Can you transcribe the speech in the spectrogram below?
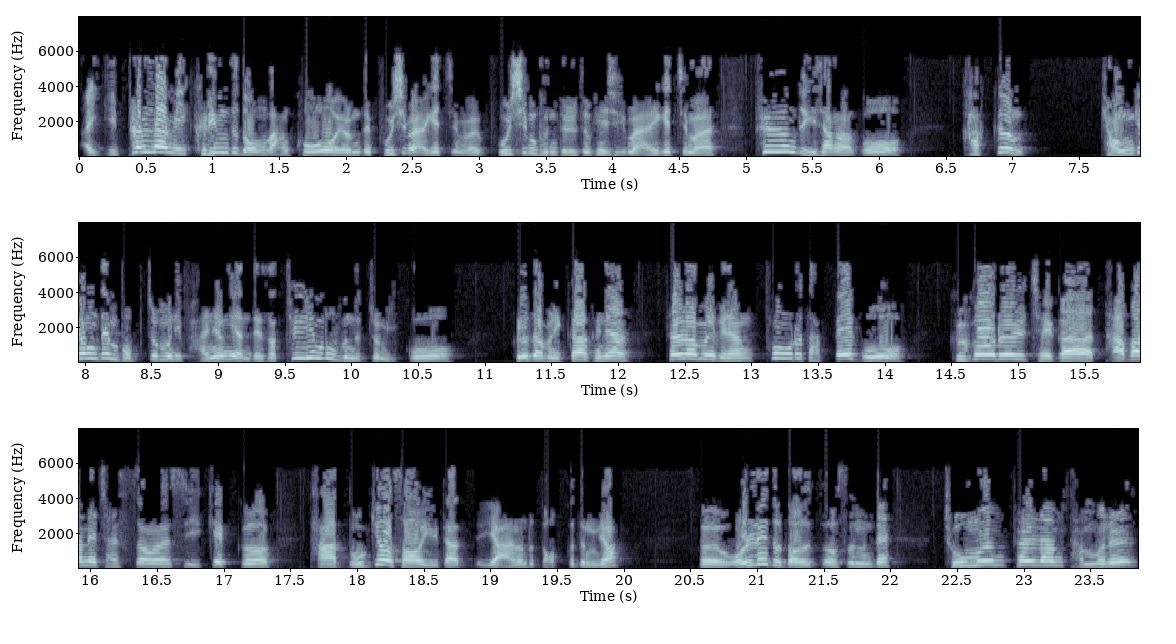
아, 이 편람이 그림도 너무 많고, 여러분들 보시면 알겠지만, 보신 분들도 계시면 알겠지만, 표현도 이상하고, 가끔 변경된 법조문이 반영이 안 돼서 틀린 부분도 좀 있고, 그러다 보니까 그냥 편람을 그냥 통으로 다 빼고, 그거를 제가 답안에 작성할 수 있게끔 다 녹여서 여기다 이 안으로 넣었거든요. 그 원래도 넣, 넣었었는데, 조문, 편람, 단문을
